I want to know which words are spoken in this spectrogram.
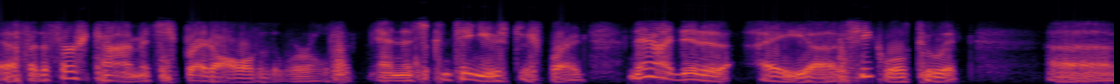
Uh, for the first time, it's spread all over the world, and it continues to spread. Then I did a, a uh, sequel to it, uh,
